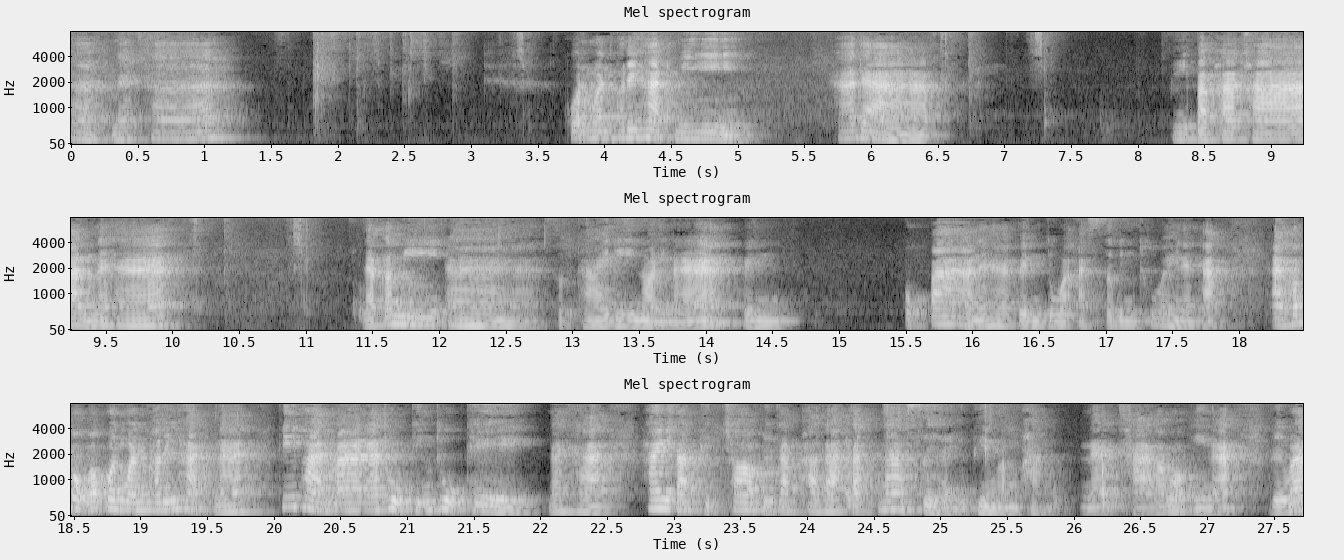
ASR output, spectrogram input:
หัสนะคะ คนวันพฤหัสมีห้าดาบ มีปะพาคารนะคะ แล้วก็มีอ่าสุดท้ายดีหน่อยนะ เป็นโอปป้านะคะเป็นตัวอัศวินถ้วยนะคะอ่าเขาบอกว่าคนวันพฤหัสนะ ที่ผ่านมานะถูกทิ้งถูกเทนะคะ ให้รับผิดชอบหรือรับภาระรับหน้าเสืออยู่เพียงลำพังนะคะเขาบอกนี้นะ หรือว่า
